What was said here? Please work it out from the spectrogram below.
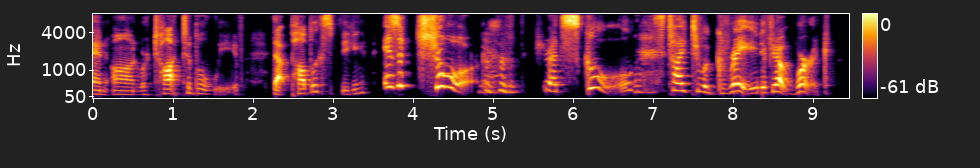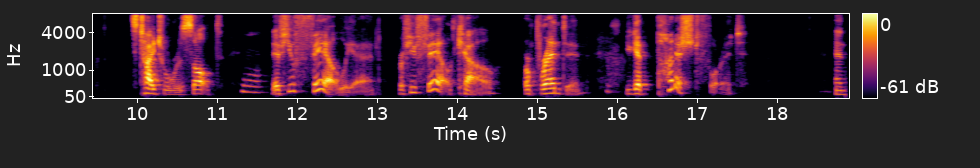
and on. We're taught to believe that public speaking is a chore. Yeah. You're at school, it's tied to a grade. If you're at work, it's tied to a result. Hmm. If you fail, Leanne, or if you fail, Cal, or Brendan, you get punished for it. And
